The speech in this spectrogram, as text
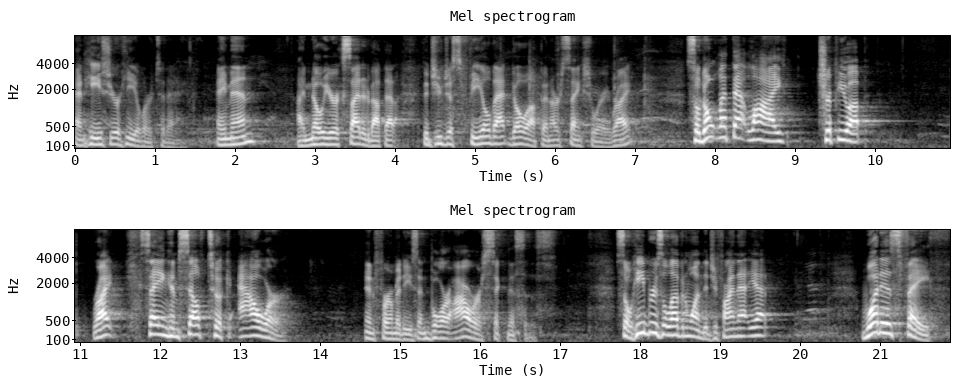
and He's your healer today. Amen. I know you're excited about that. Did you just feel that go up in our sanctuary, right? So don't let that lie trip you up, right? Saying himself took our infirmities and bore our sicknesses. So Hebrews 11:1, 1, did you find that yet? What is faith?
